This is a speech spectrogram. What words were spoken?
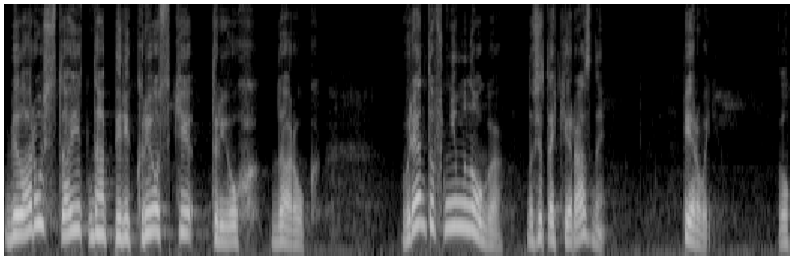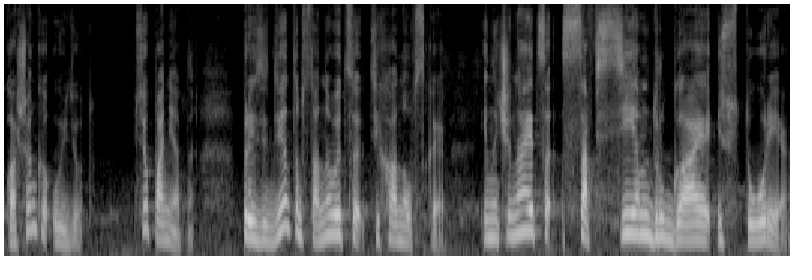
Беларусь стоит на перекрестке трех дорог. Вариантов немного, но все такие разные. Первый. Лукашенко уйдет. Все понятно. Президентом становится Тихановская. И начинается совсем другая история.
